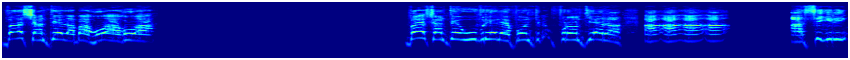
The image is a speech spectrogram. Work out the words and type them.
Va chanter là-bas, hoa, hoa. Va chanter, ouvrir les frontières à, à, Sigiri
